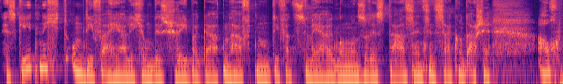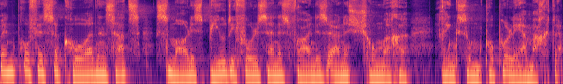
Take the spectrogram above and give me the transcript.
Es geht nicht um die Verherrlichung des Schrebergartenhaften und die Verzwergung unseres Daseins in Sack und Asche, auch wenn Professor Kohr den Satz Small is beautiful seines Freundes Ernest Schumacher ringsum populär machte.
